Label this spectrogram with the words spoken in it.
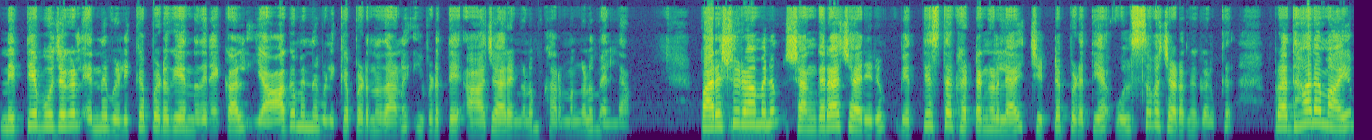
നിത്യപൂജകൾ എന്ന് വിളിക്കപ്പെടുക എന്നതിനേക്കാൾ യാഗം എന്ന് വിളിക്കപ്പെടുന്നതാണ് ഇവിടുത്തെ ആചാരങ്ങളും കർമ്മങ്ങളും എല്ലാം പരശുരാമനും ശങ്കരാചാര്യരും വ്യത്യസ്ത ഘട്ടങ്ങളിലായി ചിട്ടപ്പെടുത്തിയ ഉത്സവ ചടങ്ങുകൾക്ക് പ്രധാനമായും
